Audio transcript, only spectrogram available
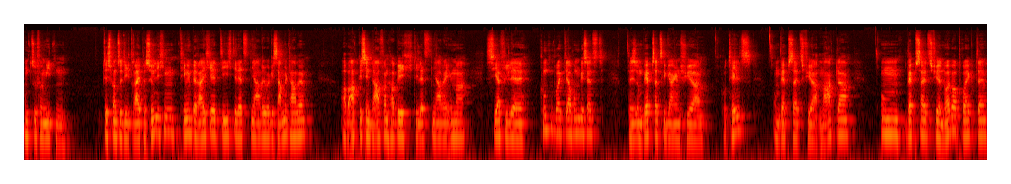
und zu vermieten. Das waren so die drei persönlichen Themenbereiche, die ich die letzten Jahre über gesammelt habe. Aber abgesehen davon habe ich die letzten Jahre immer sehr viele Kundenprojekte auch umgesetzt. Das ist um Websites gegangen für Hotels, um Websites für Makler, um Websites für Neubauprojekte.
